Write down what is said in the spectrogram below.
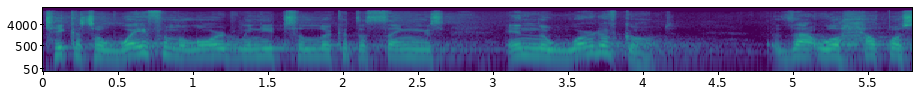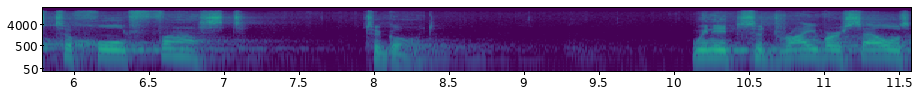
take us away from the Lord, we need to look at the things in the Word of God that will help us to hold fast to God. We need to drive ourselves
